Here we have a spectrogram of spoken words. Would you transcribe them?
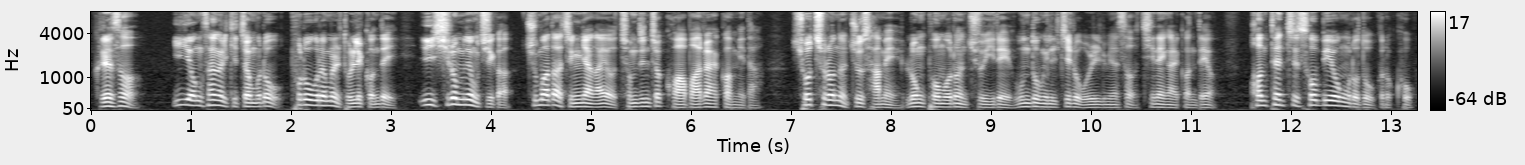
그래서 이 영상을 기점으로 프로그램을 돌릴 건데 이 실험용 쥐가 주마다 증량하여 점진적 과발을 할 겁니다. 쇼츠로는 주 3회, 롱폼으로는 주 1회 운동 일지를 올리면서 진행할 건데요. 컨텐츠 소비용으로도 그렇고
